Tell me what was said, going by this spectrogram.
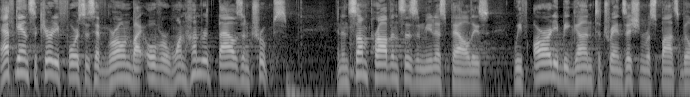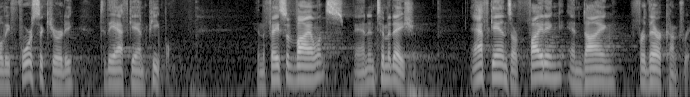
Afghan security forces have grown by over 100,000 troops, and in some provinces and municipalities, we've already begun to transition responsibility for security to the Afghan people. In the face of violence and intimidation, Afghans are fighting and dying for their country,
